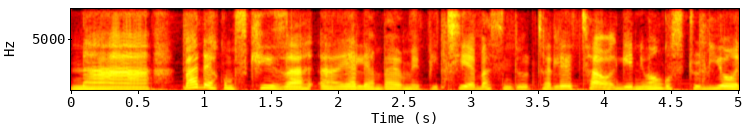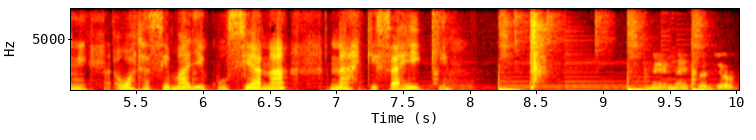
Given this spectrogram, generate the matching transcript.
na baada ya kumsikiza uh, yale ambayo amepitia basi ndio utaleta wageni wangu studioni watasemaje kuhusiana na kisa hiki Mi naitwa Job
